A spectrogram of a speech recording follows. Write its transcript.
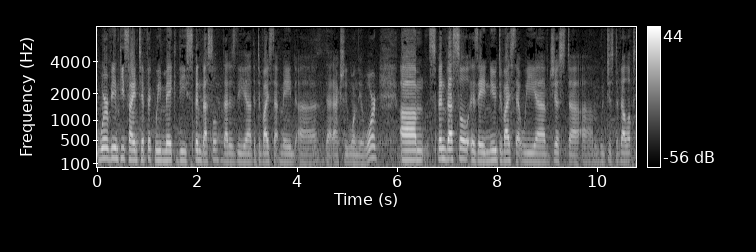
we're V&P Scientific. We make the spin vessel. That is the uh, the device that made uh, that actually won the award. Um, spin vessel is a new device that we have just uh, um, we've just developed.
